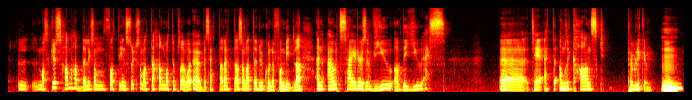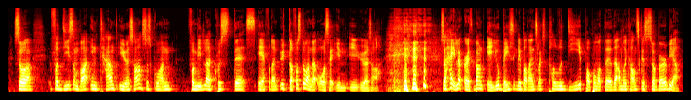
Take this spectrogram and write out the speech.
Markus han hadde liksom fått instruks om at han måtte prøve å oversette dette, sånn at du kunne formidle an outsider's view of the US uh, til et amerikansk publikum. Mm. Så for de som var internt i USA, så skulle han formidle hvordan det er for den utenforstående å se inn i USA. så hele Earthbound er jo basically bare en slags parodi på på en måte det amerikanske suburbia.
